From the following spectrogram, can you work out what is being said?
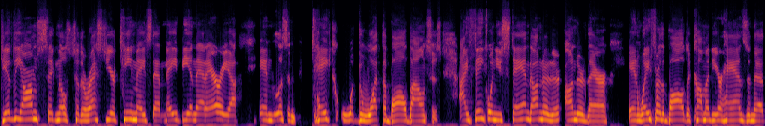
give the arm signals to the rest of your teammates that may be in that area. And listen, take the what the ball bounces. I think when you stand under under there and wait for the ball to come into your hands and the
